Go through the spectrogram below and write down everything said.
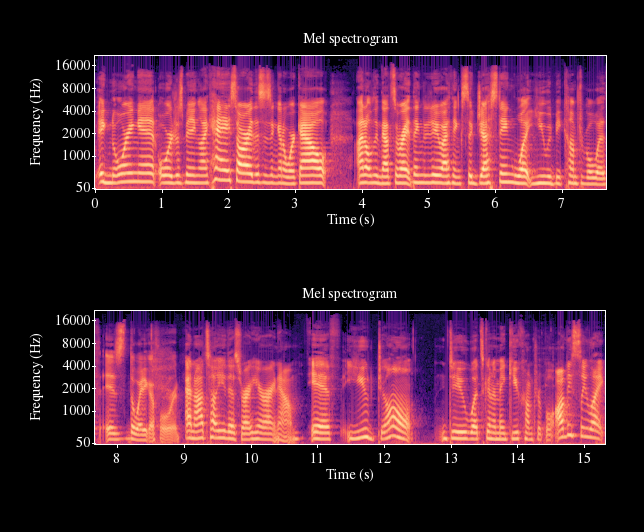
ignoring it or just being like, "Hey, sorry, this isn't going to work out." I don't think that's the right thing to do. I think suggesting what you would be comfortable with is the way to go forward. And I'll tell you this right here, right now. If you don't do what's going to make you comfortable, obviously, like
